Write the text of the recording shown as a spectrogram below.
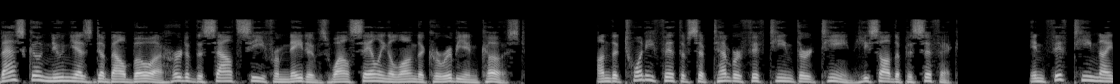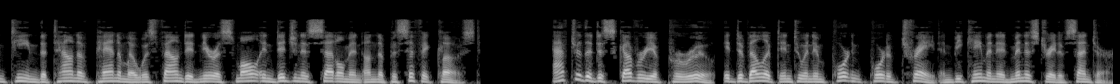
Vasco Núñez de Balboa heard of the South Sea from natives while sailing along the Caribbean coast. On 25 September 1513 he saw the Pacific. In 1519 the town of Panama was founded near a small indigenous settlement on the Pacific coast. After the discovery of Peru, it developed into an important port of trade and became an administrative center.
